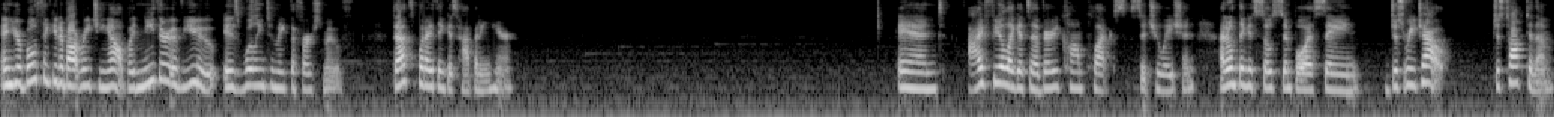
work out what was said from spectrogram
And you're both thinking about reaching out, but neither of you is willing to make the first move. That's what I think is happening here. And I feel like it's a very complex situation. I don't think it's so simple as saying, just reach out, just talk to them.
